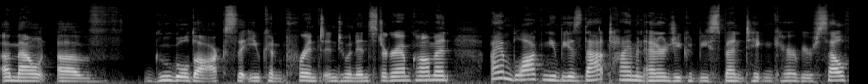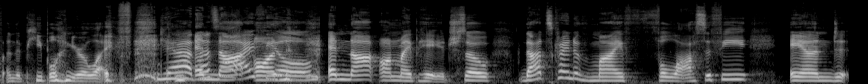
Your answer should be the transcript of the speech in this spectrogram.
amount of Google Docs that you can print into an Instagram comment, I am blocking you because that time and energy could be spent taking care of yourself and the people in your life. Yeah, and, that's and not how I on feel. and not on my page. So that's kind of my philosophy and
